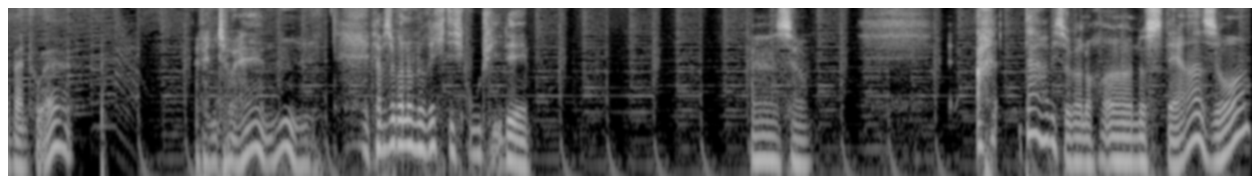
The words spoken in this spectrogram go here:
Eventuell. Eventuell, hm. Ich habe sogar noch eine richtig gute Idee. Äh, so. Ach, da habe ich sogar noch äh, eine Stair, so.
